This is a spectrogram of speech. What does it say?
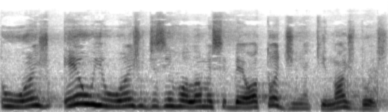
"O anjo, eu e o anjo desenrolamos esse BO todinho aqui, nós dois".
